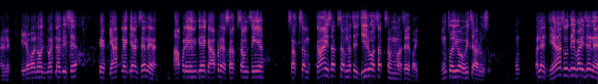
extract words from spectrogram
એટલે કહેવાનો જ મતલબ છે કે ક્યાંક ને ક્યાંક છે ને આપણે એમ કે આપણે સક્ષમ છીએ. સક્ષમ કાંઈ સક્ષમ નથી જીરો સક્ષમમાં છે ભાઈ. હું તો એવો વિચારું છું. અને જ્યાં સુધી ભાઈ છે ને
